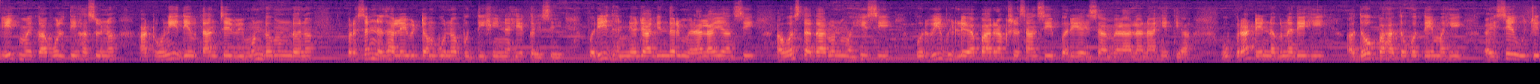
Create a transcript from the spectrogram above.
एकमेका बोलती हसून आठवणी देवतांचे विमुंड मुंडन प्रसन्न झाले विटंबून बुद्धिहीन हे कैसे? परी धन्य जालिंदर मिळाला यांसी अवस्था दारुण महिसी. पूर्वी भिडले अपार राक्षसांशी पर्यायसा मिळाला नाही त्या. उपराटे नग्न देही अधो पाहत होते मही. ऐसे उचित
